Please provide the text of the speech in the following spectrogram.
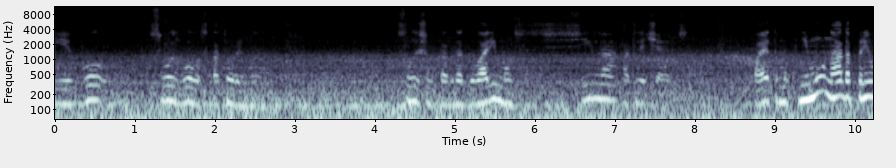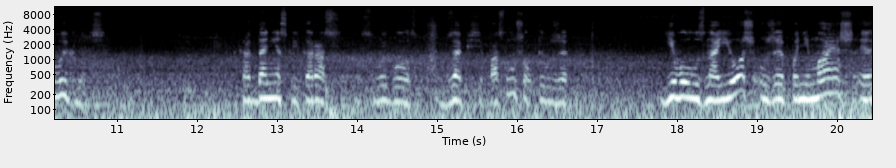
и свой голос, который мы слышим, когда говорим, он сильно отличается. Поэтому к нему надо привыкнуть. Когда несколько раз свой голос в записи послушал, ты уже его узнаешь, уже понимаешь, э,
